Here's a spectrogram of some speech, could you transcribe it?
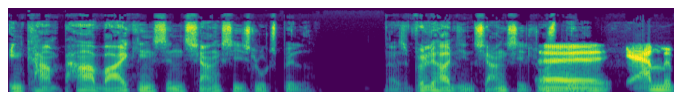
en kamp. Har Vikings en chance i slutspillet? Ja, selvfølgelig har de en chance i slutspillet. Øh, ja, men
